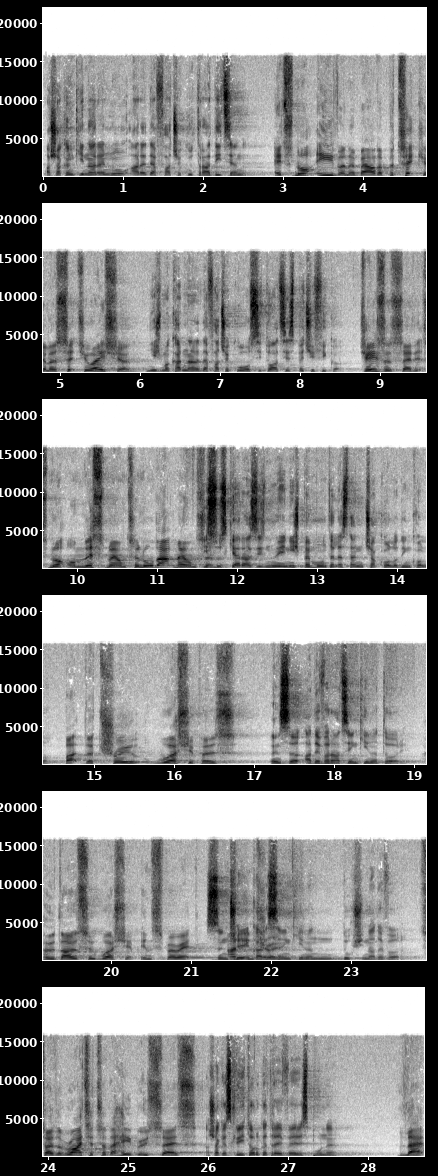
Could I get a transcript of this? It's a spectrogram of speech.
Așa că închinarea nu are de-a face cu tradiția, It's not even about a particular situation. nici măcar nu are de-a face cu o situație specifică. Jesus said it's not on this mountain or that mountain. Iisus chiar a zis, nu e nici pe muntele ăsta, nici acolo, dincolo. But the true worshippers Însă adevărații închinători who those who worship in spirit sunt and cei in care se truth. închină în duh și în adevăr. So the writer to the Hebrews says, Așa că scriitorul către evrei spune, let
